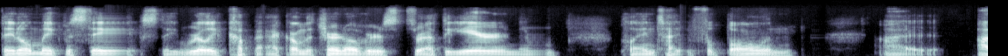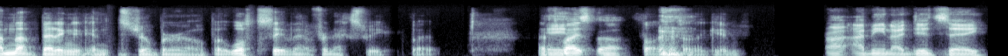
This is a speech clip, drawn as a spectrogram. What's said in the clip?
they don't make mistakes. They really cut back on the turnovers throughout the year and they're playing tight football. And I I'm not betting against Joe Burrow, but we'll save that for next week. But that's It's, my uh, thoughts on the game. I, I mean, I did say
